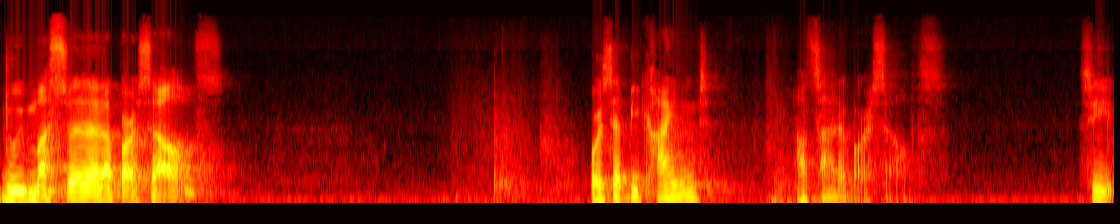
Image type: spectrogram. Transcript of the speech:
Do we muster that up ourselves? Or is that be kind outside of ourselves? See,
